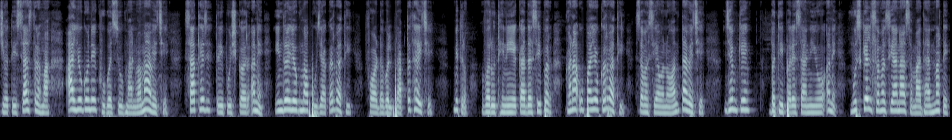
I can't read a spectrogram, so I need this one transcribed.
જ્યોતિષશાસ્ત્રમાં આ યોગોને ખૂબ જ શુભ માનવામાં આવે છે. સાથે જ ત્રિપુષ્કર અને ઇન્દ્રયોગમાં પૂજા કરવાથી ફળ ડબલ પ્રાપ્ત થાય છે. મિત્રો, વરુથીની એકાદશી પર ઘણા ઉપાયો કરવાથી સમસ્યાઓનો અંત આવે છે. જેમ કે, બધી પરેશાનીઓ અને મુશ્કેલ સમસ્યાના સમાધાન માટે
